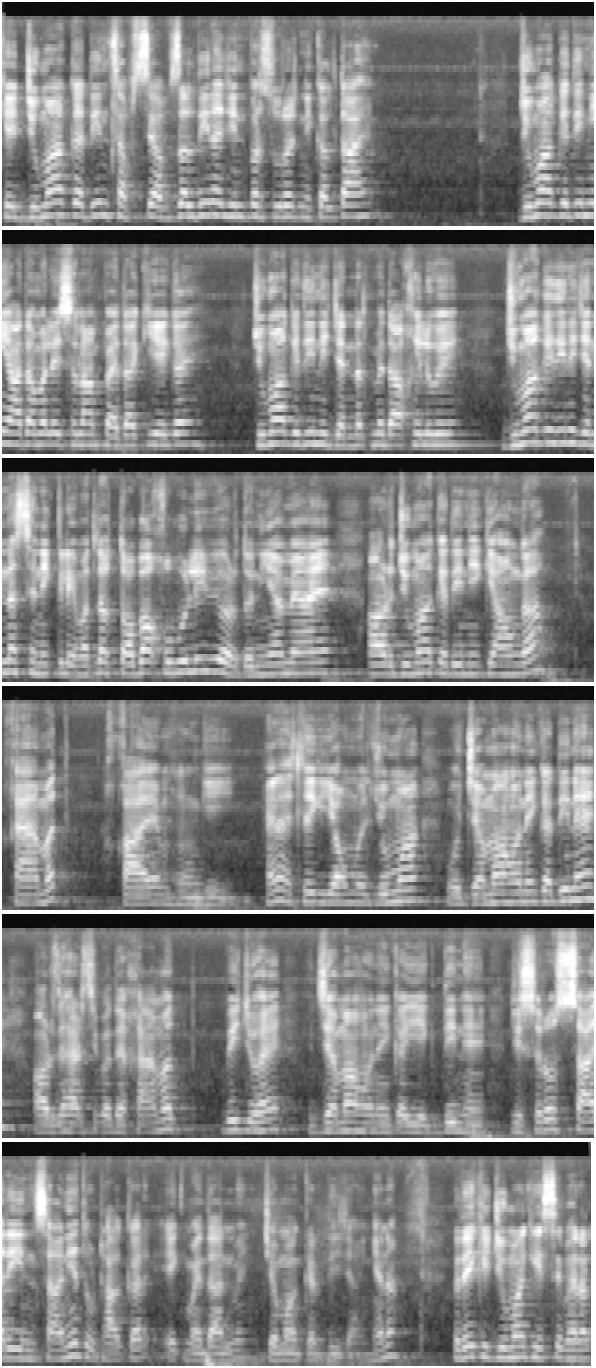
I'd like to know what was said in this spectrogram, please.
کہ جمعہ کا دن سب سے افضل دن ہے جن پر سورج نکلتا ہے۔ جمعہ کے دن ہی آدم علیہ السلام پیدا کیے گئے۔ جمعہ کے دن ہی جنت میں داخل ہوئے۔ جمعہ کے دن ہی جنت سے نکلے مطلب توبہ قبولی بھی اور دنیا میں آئے۔ اور جمعہ کے دن ہی کیا ہوں گا؟ قیامت قائم ہوں گی۔ ہے نا؟ اس لیے کہ یوم الجمعہ وہ جمع ہونے کا دن ہے اور ظاہر سی بات قیامت بھی جو ہے جمع ہونے کا یہ ایک دن ہے جس روز ساری انسانیت اٹھا کر ایک میدان میں جمع کر دی جائیں، ہے نا؟ تو دیکھیے جمعہ کی اس سے بہرحال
